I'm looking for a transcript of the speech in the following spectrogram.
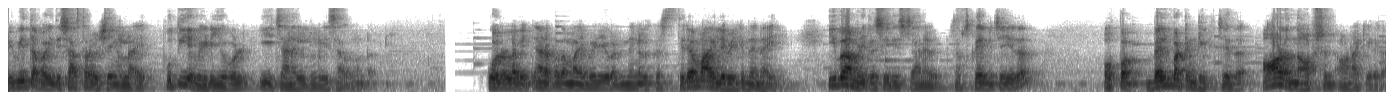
വിവിധ വൈദ്യശാസ്ത്ര വിഷയങ്ങളിലായി പുതിയ വീഡിയോകൾ ഈ ചാനലിൽ റിലീസാകുന്നുണ്ട്. പോലുള്ള വിജ്ഞാനപ്രദമായ വീഡിയോകൾ നിങ്ങൾക്ക് സ്ഥിരമായി ലഭിക്കുന്നതിനായി ഇവ മെഡിക്കൽ സീരീസ് ചാനൽ സബ്സ്ക്രൈബ് ചെയ്ത് ഒപ്പം ബെൽ ബട്ടൺ ക്ലിക്ക് ചെയ്ത് ഓൾ എന്ന ഓപ്ഷൻ ഓണാക്കിയിടുക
